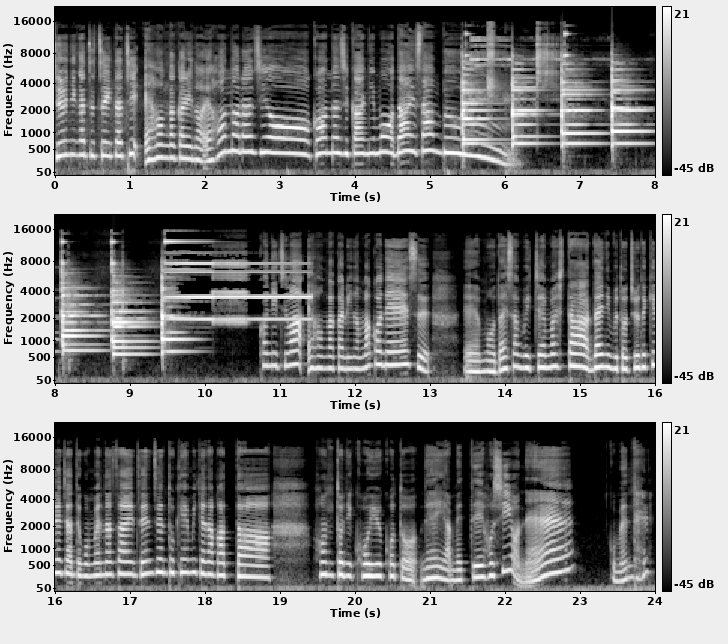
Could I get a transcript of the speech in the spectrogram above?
12月1日、絵本係の絵本のラジオ。こんな時間にもう第3部。こんにちは、絵本係のまこです。えーもう第3部いっちゃいました。第2部途中で切れちゃってごめんなさい。全然時計見てなかった。本当にこういうことね、やめてほしいよね。ごめんね。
